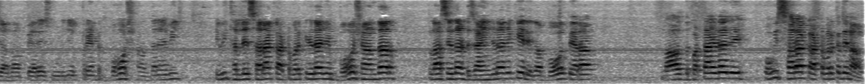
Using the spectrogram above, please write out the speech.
ਜ਼ਿਆਦਾ ਪਿਆਰੇ ਸੂਟ ਜੇ ਪ੍ਰਿੰਟ ਬਹੁਤ ਸ਼ਾਨਦਾਰ ਹੈ ਇਹ ਵੀ। ਇਹ ਵੀ ਥੱਲੇ ਸਾਰਾ ਕੱਟ ਵਰਕ ਜਿਹੜਾ ਜੇ, ਬਹੁਤ ਸ਼ਾਨਦਾਰ। ਪਲੱਸ ਇਹਦਾ ਡਿਜ਼ਾਈਨ ਜਿਹੜਾ ਜੇ, ਘੇਰੇ ਦਾ ਬਹੁਤ ਪਿਆਰਾ। ਨਾਲ ਦੁਪੱਟਾ ਜਿਹੜਾ ਜੇ, ਉਹ ਵੀ ਸਾਰਾ ਕੱਟ ਵਰਕ ਦੇ ਨਾਲ।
